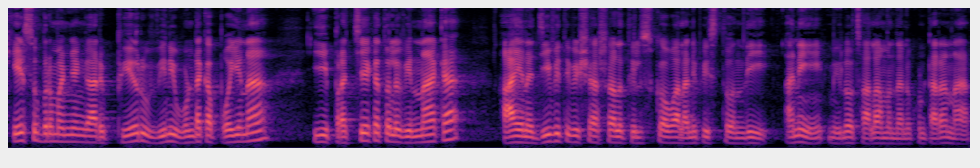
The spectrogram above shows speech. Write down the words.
కె. సుబ్రహ్మణ్యం గారి పేరు విని ఉండకపోయినా ఈ ప్రత్యేకతలు విన్నాక ఆయన జీవిత విశేషాలు తెలుసుకోవాలనిపిస్తోంది అని మీలో చాలామంది అనుకుంటారని నా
